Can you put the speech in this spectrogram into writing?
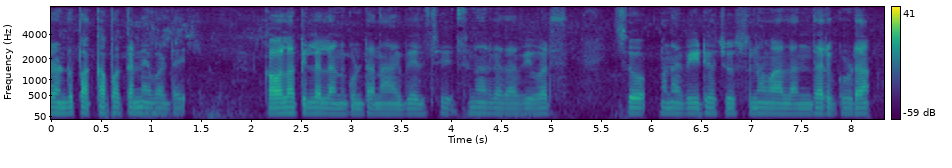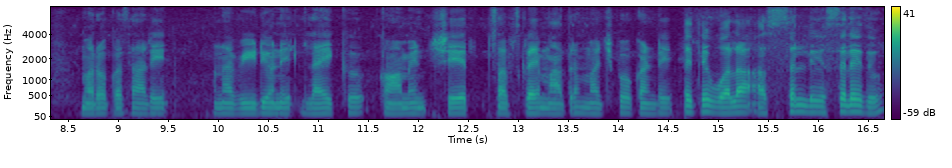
రెండు పక్క పక్కనే పడ్డాయి. కవల పిల్లలు అనుకుంటా నాకు తెలిసి ఇస్తున్నారు కదా వ్యూవర్స్ సో మన వీడియో చూస్తున్న వాళ్ళందరూ కూడా మరొకసారి మన వీడియోని లైక్ కామెంట్ షేర్ సబ్స్క్రైబ్ మాత్రం మర్చిపోకండి. అయితే వల అస్సలు లేస్తలేదు.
